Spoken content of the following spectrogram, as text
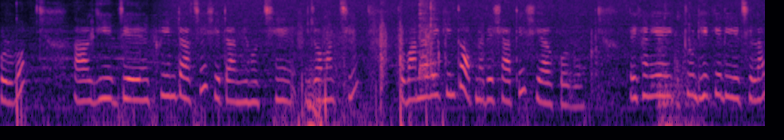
করব। ঘির যে ক্রিমটা আছে, সেটা আমি হচ্ছে জমাচ্ছি। তো বানালে কিন্তু আপনাদের সাথে শেয়ার করব। এখানে একটু ঢেকে দিয়েছিলাম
